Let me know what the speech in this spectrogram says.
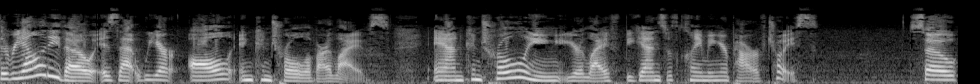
the reality though is that we are all in control of our lives. And controlling your life begins with claiming your power of choice. So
